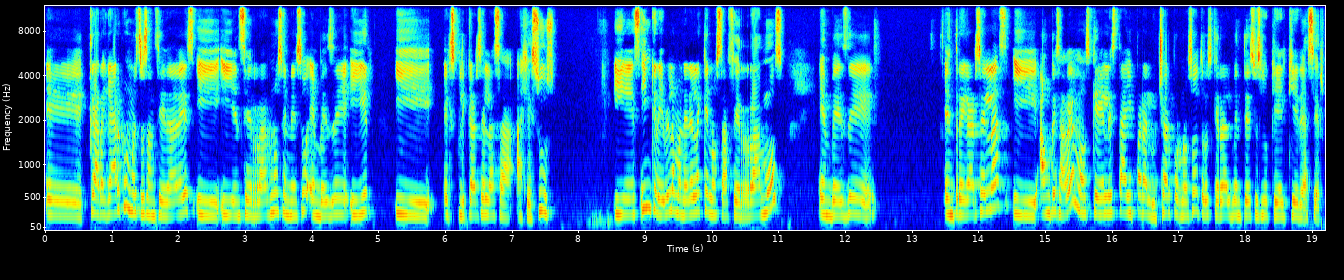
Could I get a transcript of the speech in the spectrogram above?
eh, cargar con nuestras ansiedades y, encerrarnos en eso en vez de ir y explicárselas a, a Jesús. Y es increíble la manera en la que nos aferramos en vez de entregárselas y aunque sabemos que Él está ahí para luchar por nosotros, que realmente eso es lo que Él quiere hacer.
